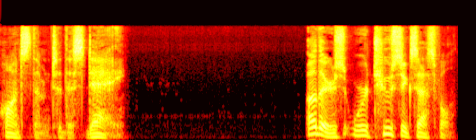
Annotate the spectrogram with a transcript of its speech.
haunts them to this day. Others were too successful.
